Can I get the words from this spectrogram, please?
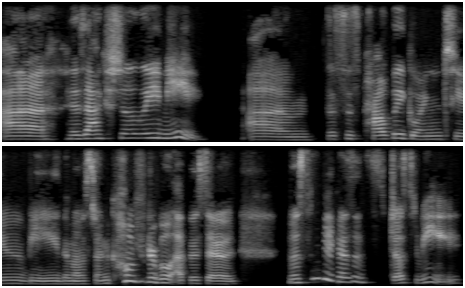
uh, is actually me. Um, this is probably going to be the most uncomfortable episode, mostly because it's just me.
